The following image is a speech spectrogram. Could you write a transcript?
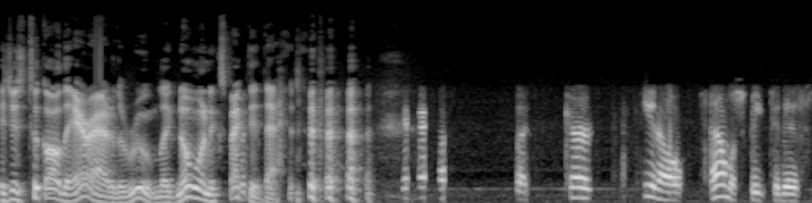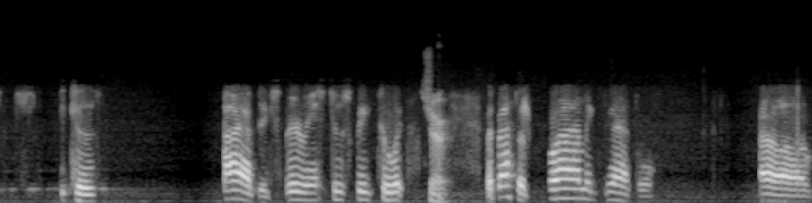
It just took all the air out of the room. Like no one expected that. but Kurt, you know, I'm gonna speak to this because I have the experience to speak to it. sure. But that's a prime example of,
